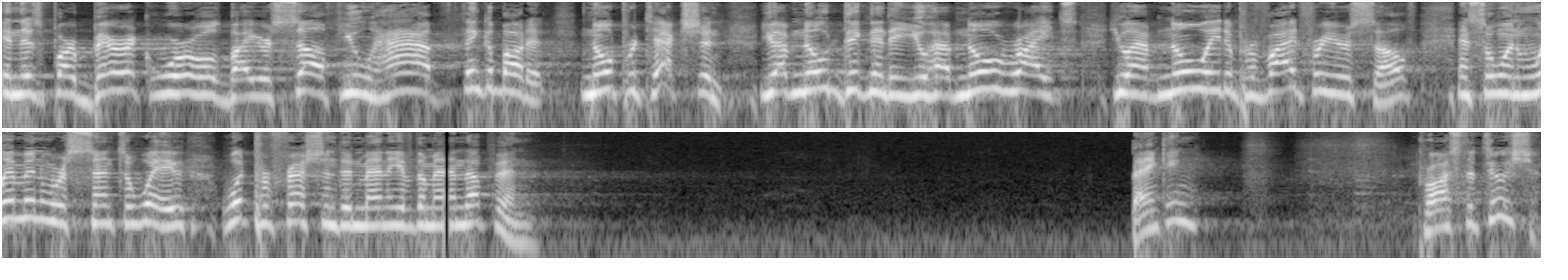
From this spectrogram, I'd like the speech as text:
in this barbaric world by yourself. You have, think about it, no protection. You have no dignity. You have no rights. You have no way to provide for yourself. And so when women were sent away, what profession did many of them end up in? Banking? Prostitution.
